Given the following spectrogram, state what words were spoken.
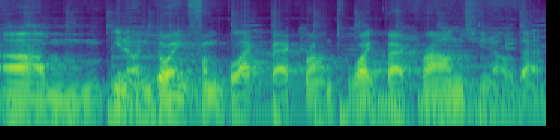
Um, you know, and going from black background to white backgrounds, you know, that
